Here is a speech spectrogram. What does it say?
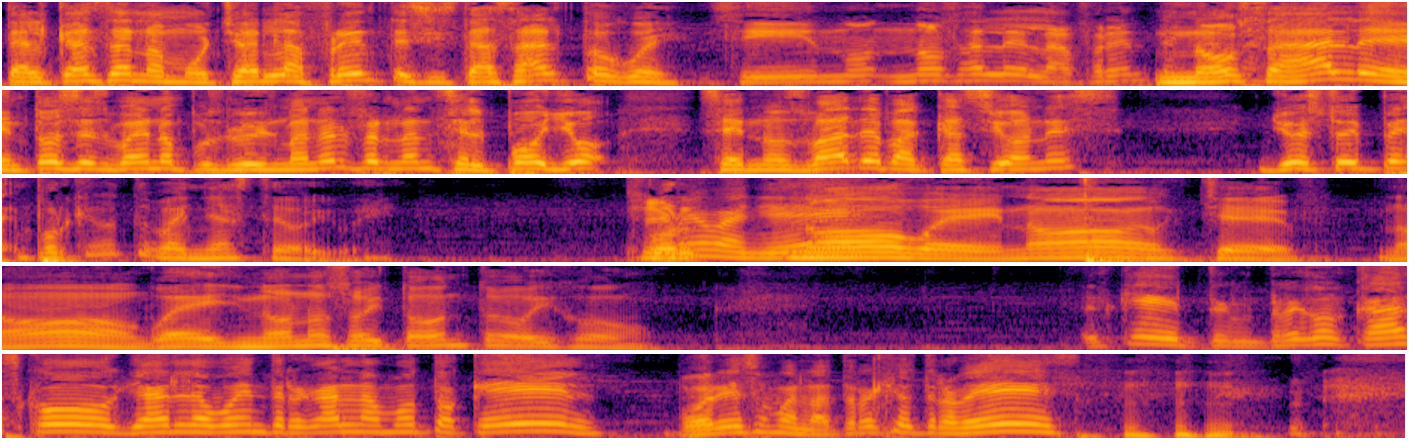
te alcanzan a mochar la frente si estás alto, güey. Sí, no, no sale la frente. No sale. Entonces, bueno, pues Luis Manuel Fernández el pollo se nos va de vacaciones. Yo estoy... pe- ¿Por qué no te bañaste hoy, güey? Sí Por- me bañé. No, güey, no, chef. No, güey, no, no soy tonto, hijo. Es que te traigo el casco, ya le voy a entregar la moto a aquel. Por eso me la traje otra vez.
